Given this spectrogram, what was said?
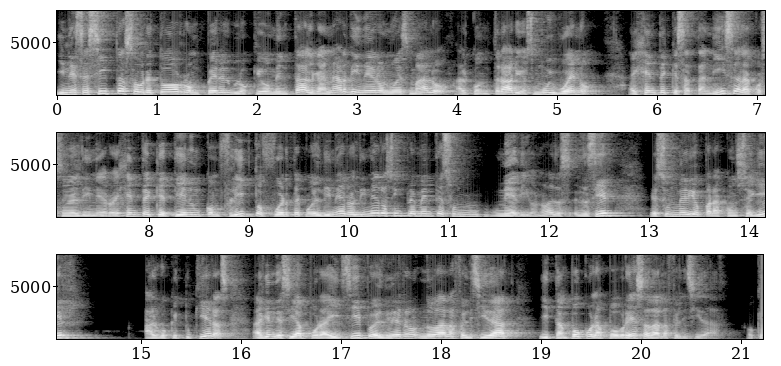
Y necesitas sobre todo romper el bloqueo mental. Ganar dinero no es malo, al contrario, es muy bueno. Hay gente que sataniza la cuestión del dinero, hay gente que tiene un conflicto fuerte con el dinero. El dinero simplemente es un medio, ¿no? Es decir, es un medio para conseguir algo que tú quieras. Alguien decía por ahí, sí, pero el dinero no da la felicidad y tampoco la pobreza da la felicidad, ¿ok?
